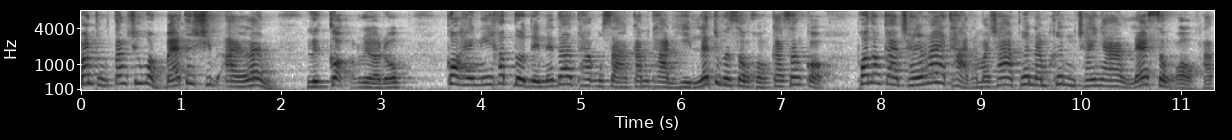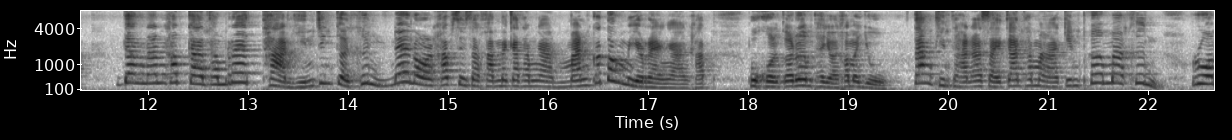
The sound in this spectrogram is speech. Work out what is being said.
มันถูกตั้งชื่อว่า Battleship Island หรือเกาะเรือรบ เกาะแห่งนี้ครับโดดเด่นในด้านทางอุตสาหกรรมถ่านหิน และจุดประสงค์ของการสร้างเกาะ เพราะต้องการใช้แร่ถ่านธรรมชาติเพื่อนำขึ้นใช้งานและส่งออกครับ ดังนั้นครับการทำแร่ถ่านหินจึงเกิดขึ้นแน่นอนครับสิ่งสำคัญในการทำงาน มันก็ต้องมีแรงงานครับ ผู้คนก็เริ่มทยอยเข้ามาอยู่ ตั้งถิ่นฐานอาศัยการทำมาหากินเพิ่มมากขึ้น รวม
